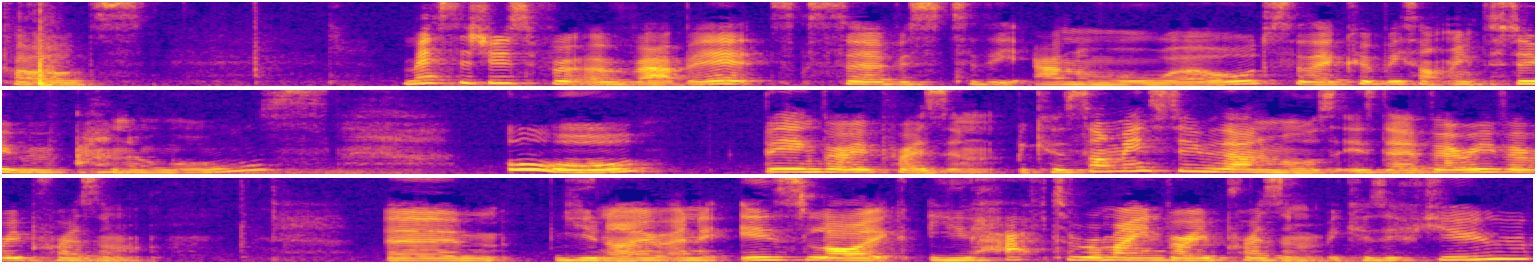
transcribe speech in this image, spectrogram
Cards. Messages for a rabbit, service to the animal world. So there could be something to do with animals. Or being very present, because something to do with animals is they're very, very present. Um, you know, and it is like you have to remain very present because if you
